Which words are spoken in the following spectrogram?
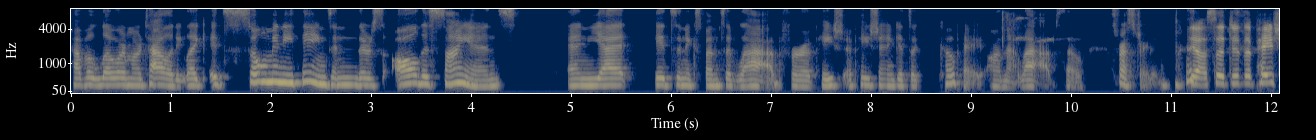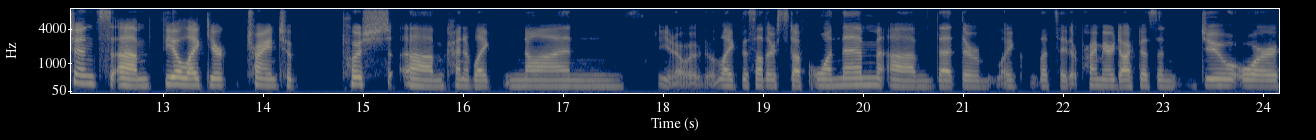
have a lower mortality. Like it's so many things, and there's all this science, and yet it's an expensive lab for a patient. A patient gets a copay on that lab, so it's frustrating. yeah. So do the patients um, feel like you're trying to push um, kind of like non you know like this other stuff on them um, that they're like let's say their primary doc doesn't do or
